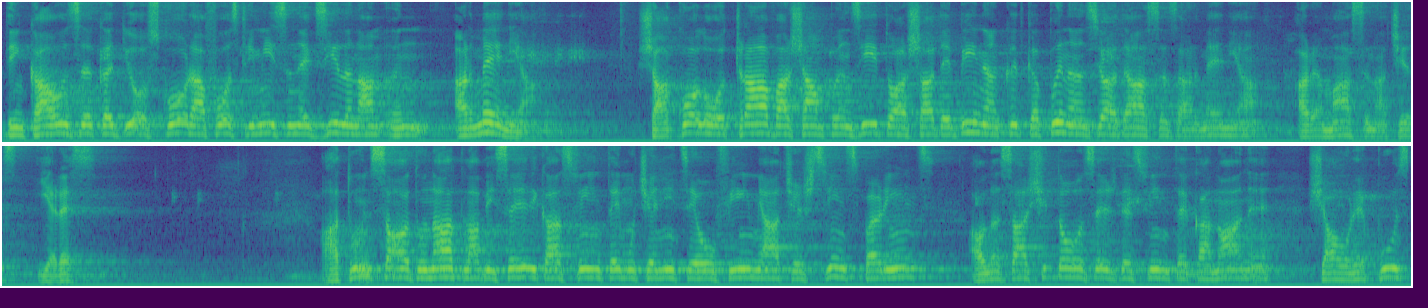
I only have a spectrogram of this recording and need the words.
din cauză că Dioscor a fost trimis în exil în, în Armenia și acolo o travă și-a împânzit-o așa de bine încât că până în ziua de astăzi Armenia a rămas în acest ieres. Atunci s-au adunat la Biserica Sfintei Mucenițe Eufimia acești Sfinți Părinți, au lăsat și 20 de Sfinte Canoane și au repus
